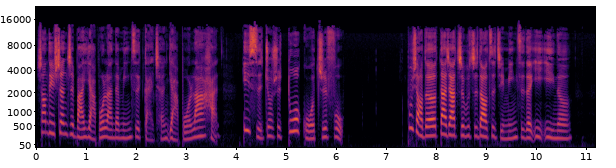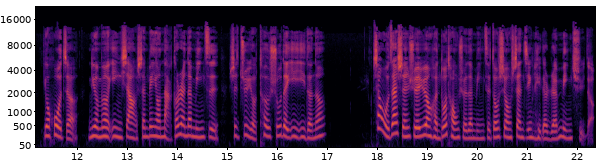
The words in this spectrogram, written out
上帝甚至把亚伯兰的名字改成亚伯拉罕，意思就是多国之父。不晓得大家知不知道自己名字的意义呢？又或者你有没有印象，身边有哪个人的名字是具有特殊的意义的呢？像我在神学院，很多同学的名字都是用圣经里的人名取的，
